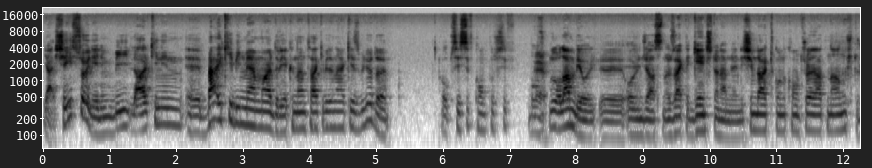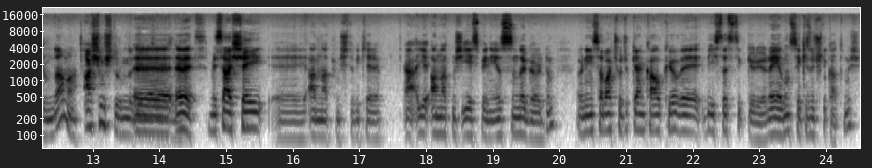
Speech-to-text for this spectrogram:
Ya şeyi söyleyelim. Bir Larkin'in e, belki bilmeyen vardır. Yakından takip eden herkes biliyor da obsesif kompulsif bozukluğu olan bir oy- e, oyuncu aslında. Özellikle genç dönemlerinde. Şimdi artık onu kontrol altına almış durumda ama Aşmış durumda diyebiliriz. evet. Mesela şey e, anlatmıştı bir kere. anlatmış ESPN'in yazısında gördüm. Örneğin sabah çocukken kalkıyor ve bir istatistik görüyor. Real'ın 8 üçlük atmış.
